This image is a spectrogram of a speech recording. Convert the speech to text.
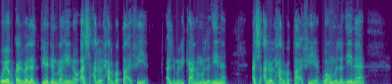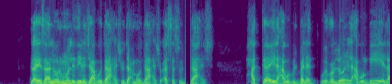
ويبقى البلد بيدهم رهينة واشعلوا الحرب الطائفية. الأمريكان هم الذين أشعلوا الحرب الطائفية وهم الذين لا يزالون هم الذين جابوا داعش ودعموا داعش وأسسوا داعش. حتى يلعبوا بالبلد ويظلون يلعبون به إلى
